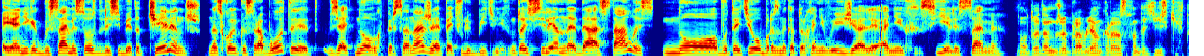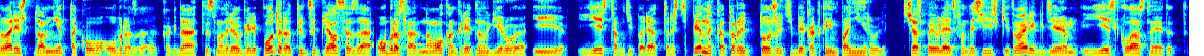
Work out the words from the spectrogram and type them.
и они как бы сами создали себе этот челлендж, насколько сработает взять новых персонажей и опять влюбить в них. Ну, то есть вселенная, да, осталась, но вот эти образы, на которых они выезжали, они их съели сами. Но вот в этом же проблема как раз фантастических тварей, что там нет такого образа. Когда ты смотрел Гарри Поттера, ты цеплялся за образ одного конкретного героя. И есть там типа ряд второстепенных, которые тоже тебе как-то импонировали. Сейчас появляются фантастические твари, где есть классный этот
